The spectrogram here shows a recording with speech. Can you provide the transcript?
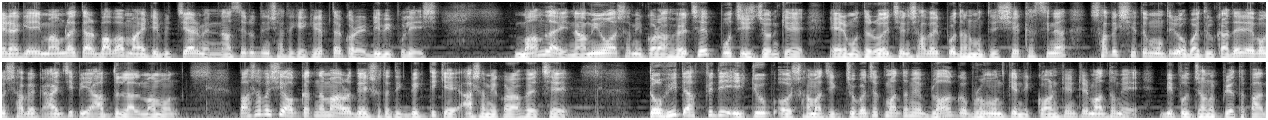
এর আগে এই মামলায় তার বাবা মাইটিভির চেয়ারম্যান নাসির উদ্দিন সাথীকে গ্রেপ্তার করে ডিবি পুলিশ। মামলায় নামীয় আসামি করা হয়েছে পঁচিশ জনকে। এর মধ্যে রয়েছেন সাবেক প্রধানমন্ত্রী শেখ হাসিনা, সাবেক সেতুমন্ত্রী ওবায়দুল কাদের এবং সাবেক আইজিপি আবদুল্লাল মামুন। পাশাপাশি অজ্ঞাতনামা আরও দেড় শতাধিক ব্যক্তিকে আসামি করা হয়েছে। তৌহিদ আফ্রিদি, ইউটিউব ও সামাজিক যোগাযোগ মাধ্যমে ব্লগ ও ভ্রমণ কেন্দ্রিক কন্টেন্টের মাধ্যমে বিপুল জনপ্রিয়তা পান,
